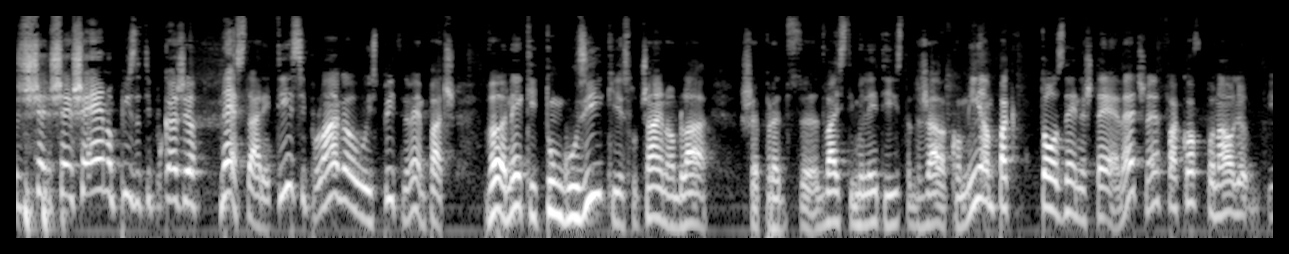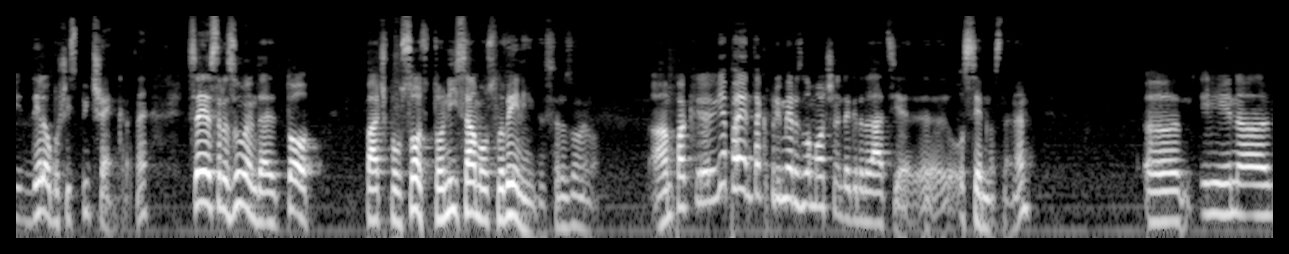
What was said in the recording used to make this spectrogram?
Še, še, še eno pis, da ti pokažejo, ne, stari, ti si polagal v izpit, ne vem, pač v neki Tunguzi, ki je slučajno bila še pred eh, 20 leti ista država kot mi, ampak to zdaj ne šteje več, ne, fuck off, ponavljal, delal boš izpit še enkrat. Ne. Vse jaz razumem, da je to pač povsod, to ni samo v Sloveniji, da se razumemo. Ampak eh, je pa en tak primer zelo močne degradacije eh, osebnostne. Ne. Uh, in uh,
